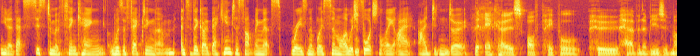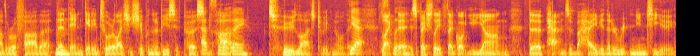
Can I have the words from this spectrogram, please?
you know that system of thinking was affecting them and so they go back into something that's reasonably similar which fortunately i i didn't do the echoes of people who have an abusive mother or father that then get into a relationship with an abusive person Mm. Absolutely. are too large to ignore them. Yeah, like the, especially if they got you young, the patterns of behavior that are written into you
